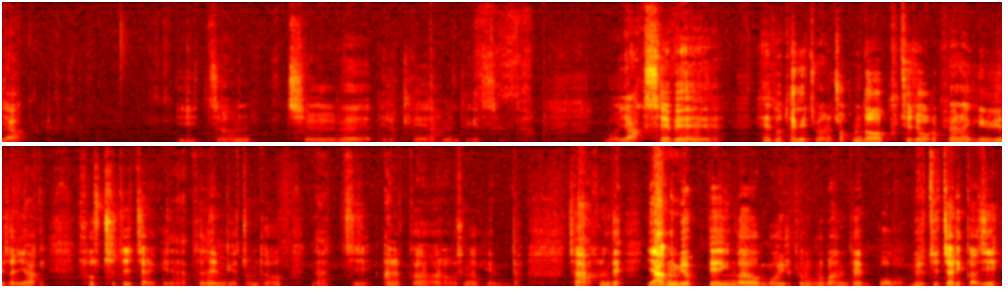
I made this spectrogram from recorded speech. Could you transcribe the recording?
약 2.7배 이렇게 하면 되겠습니다. 뭐 약 3배 해도 되겠지만 조금 더 구체적으로 표현하기 위해서는 약 소수처제자리까지 나타내는 게 좀 더 낫지 않을까라고 생각이 됩니다. 자, 그런데 약 몇 배인가요? 뭐 이렇게 물어봤는데 뭐몇 주짜리까지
